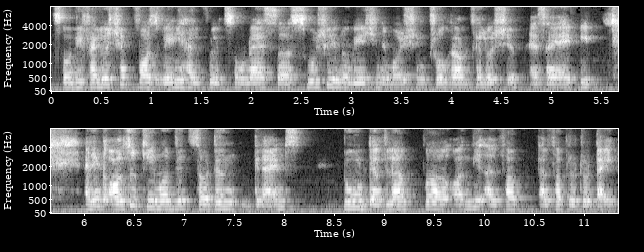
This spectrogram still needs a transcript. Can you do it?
So the fellowship was very helpful. It's known as a Social Innovation Immersion Program Fellowship, SIIP. And it also came up with certain grants to develop uh, on the alpha alpha prototype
